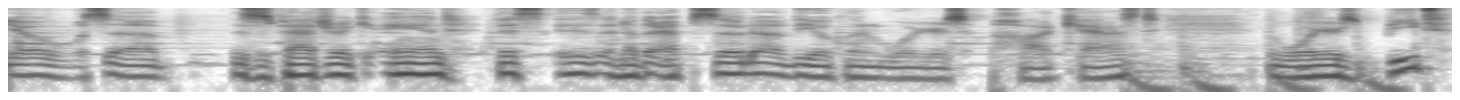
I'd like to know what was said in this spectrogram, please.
Yo, what's up? This is Patrick, and this is another episode of the Oakland Warriors podcast. The Warriors beat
